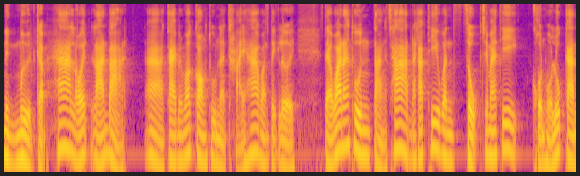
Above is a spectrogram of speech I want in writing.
10,000กับ 500 ล้านบาทอ่ากลายเป็นว่ากองทุนน่ะขาย 5 วันติดเลย แต่ว่านักทุนต่างชาตินะครับที่วันศุกร์ใช่ไหมที่ขนหัวลุกกัน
